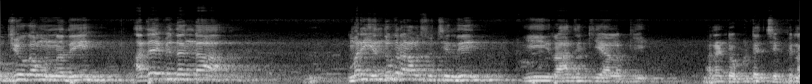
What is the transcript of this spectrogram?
ఉద్యోగం ఉన్నది. అదే విధంగా మరి ఎందుకు రావాల్సి వచ్చింది? ఈ రాజకీయాలకి అన్నట్టు ఒకటే చెప్పిన.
